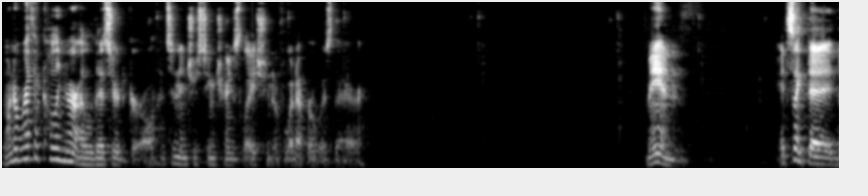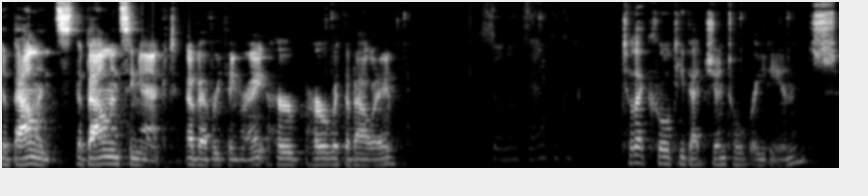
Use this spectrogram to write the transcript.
I wonder why they're calling her a lizard girl. That's an interesting translation of whatever was there. Man, it's like the the balance, the balancing act of everything, right? Her her with the ballet. Till that cruelty, that gentle radiance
